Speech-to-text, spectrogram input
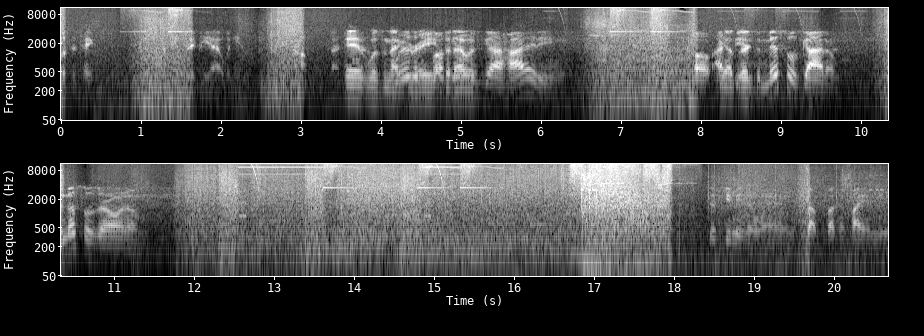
What's the tank? What's the AP at when you... Oh, It wasn't that Where great, the fuck but is I would. this guy hiding? Oh, I Yeah, see they're- The missiles got him. The missiles are on him. Just give me the win. Stop fucking fighting me.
